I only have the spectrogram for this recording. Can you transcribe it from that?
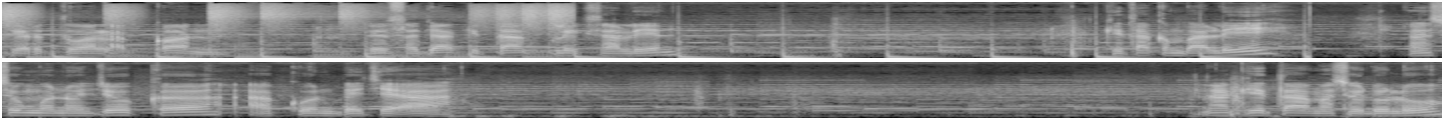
virtual account. Itu saja kita klik salin kita kembali langsung menuju ke akun BCA nah kita masuk dulu.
